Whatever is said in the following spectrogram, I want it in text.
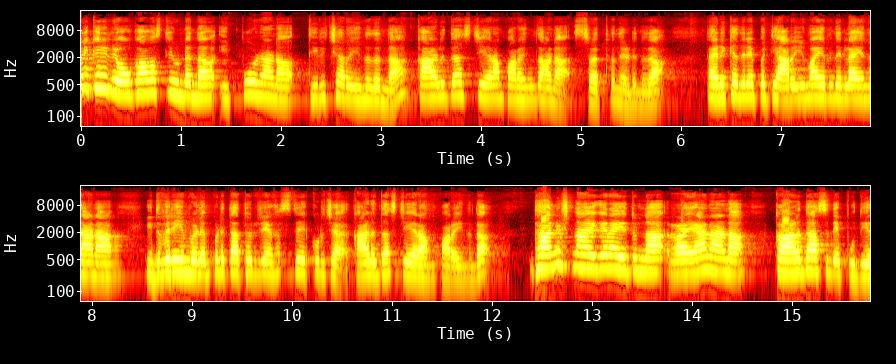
തനിക്കൊരു രോഗാവസ്ഥയുണ്ടെന്ന് ഇപ്പോഴാണ് തിരിച്ചറിയുന്നതെന്ന് കാളിദാസ് ജയറാം പറയുന്നതാണ് ശ്രദ്ധ നേടുന്നത്. തനിക്കതിനെപ്പറ്റി അറിയുമായിരുന്നില്ല എന്നാണ് ഇതുവരെയും വെളിപ്പെടുത്താത്ത ഒരു രഹസ്യത്തെക്കുറിച്ച് കാളിദാസ് ജയറാം പറയുന്നത്. ധനുഷ് നായകനായി എത്തുന്ന റയാനാണ് കാളിദാസിന്റെ പുതിയ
